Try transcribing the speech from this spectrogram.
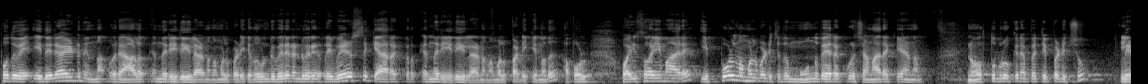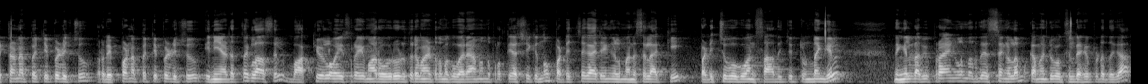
പൊതുവെ എതിരായിട്ട് നിന്ന ഒരാളും എന്ന രീതിയിലാണ് നമ്മൾ പഠിക്കുന്നത്. അതുകൊണ്ട് ഇവരെ രണ്ടുപേരും റിവേഴ്സ് ക്യാരക്ടർ എന്ന രീതിയിലാണ് നമ്മൾ പഠിക്കുന്നത്. അപ്പോൾ വൈസോയിമാരെ ഇപ്പോൾ നമ്മൾ പഠിച്ചത് മൂന്ന് പേരെക്കുറിച്ചാണ് ആരൊക്കെയാണ്? നോർത്ത് ബ്രൂക്കിനെ പറ്റി പഠിച്ചു ലിട്ടണെ പറ്റി പഠിച്ചു റിപ്പണെ പറ്റി പഠിച്ചു. ഇനി അടുത്ത ക്ലാസ്സിൽ ബാക്കിയുള്ള വൈസ്രോയിമാർ ഓരോരുത്തരുമായിട്ട് നമുക്ക് വരാമെന്ന് പ്രത്യാശിക്കുന്നു. പഠിച്ച കാര്യങ്ങൾ മനസ്സിലാക്കി പഠിച്ചു പോകുവാൻ സാധിച്ചിട്ടുണ്ടെങ്കിൽ നിങ്ങളുടെ അഭിപ്രായങ്ങളും നിർദ്ദേശങ്ങളും കമന്റ് ബോക്സിൽ രേഖപ്പെടുത്തുക.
